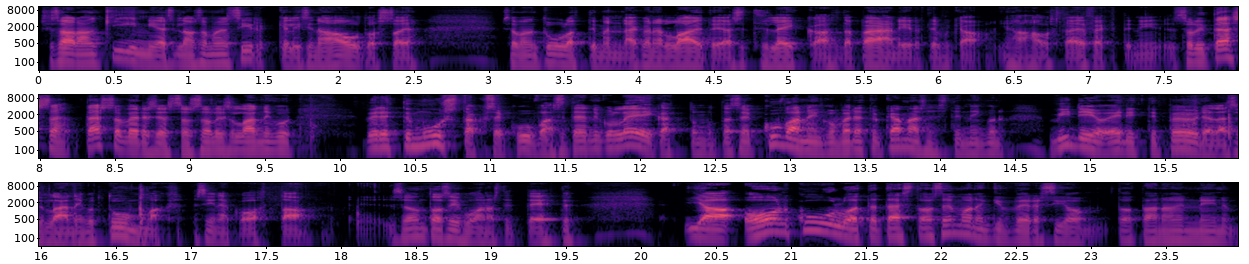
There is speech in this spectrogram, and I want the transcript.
se saadaan kiinni ja sillä on semmoinen sirkkeli siinä autossa ja semmoinen tuulettimen näköinen laite ja sitten se leikkaa sitä pään irti, mikä on ihan hauska efekti. Niin se oli tässä, tässä versiossa, se oli sellainen niin kuin vedetty mustaksi se kuva. Sitä ei niin kuin leikattu, mutta se kuva niin kuin vedetty kämäisesti niin kuin videoeditti pöydällä sillä niin kuin tummaksi siinä kohtaa. Se on tosi huonosti tehty. Ja on kuullut, että tästä on semmoinenkin versio tota noin, niin,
